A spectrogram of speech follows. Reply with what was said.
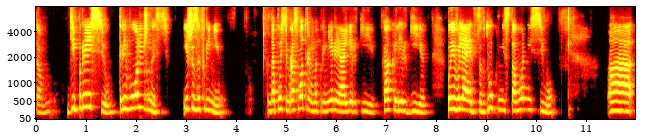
там, депрессию, тревожность и шизофрению. Допустим, рассмотрим на примере аллергии. Как аллергия появляется вдруг ни с того, ни с сего. А,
